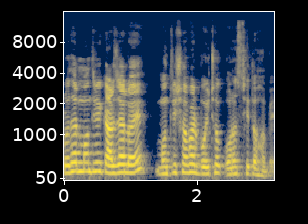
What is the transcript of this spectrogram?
প্রধানমন্ত্রীর কার্যালয়ে মন্ত্রিসভার বৈঠক অনুষ্ঠিত হবে।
